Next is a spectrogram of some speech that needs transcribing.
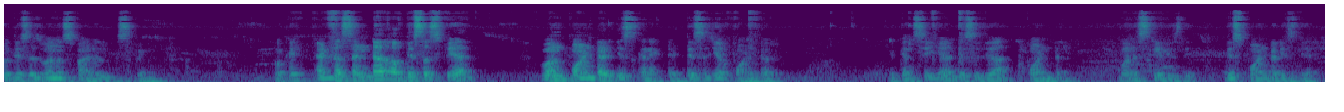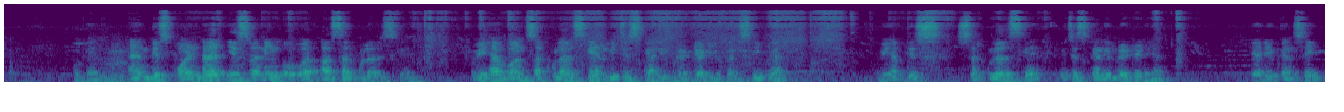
So this is one spiral spring. Okay? At the center of this sphere one pointer is connected. This is your pointer. You can see here this is your pointer. One scale is there. This pointer is there. Okay? And this pointer is running over a circular scale. We have one circular scale which is calibrated. You can see here. We have this circular scale which is calibrated here. Here you can see.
